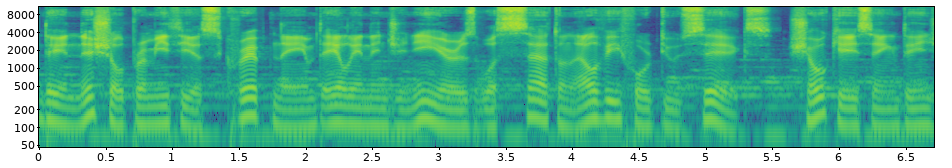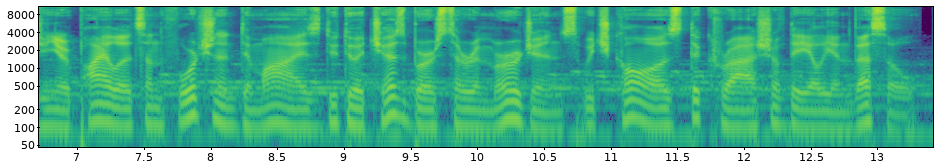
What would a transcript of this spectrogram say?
the initial Prometheus script named Alien Engineers was set on LV-426, showcasing the engineer pilot's unfortunate demise due to a chestburster emergence which caused the crash of the alien vessel.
